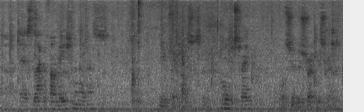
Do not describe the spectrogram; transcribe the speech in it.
uh, as lack of foundation, I guess. The objection is sustained. Strike. Well, should the strike is granted.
